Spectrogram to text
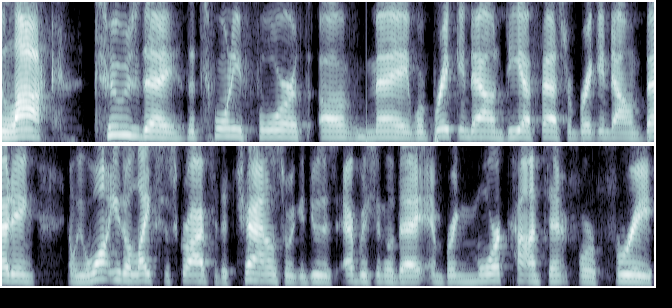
Lock, Tuesday, the 24th of May. We're breaking down DFS, we're breaking down betting, and we want you to like, subscribe to the channel so we can do this every single day and bring more content for free.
